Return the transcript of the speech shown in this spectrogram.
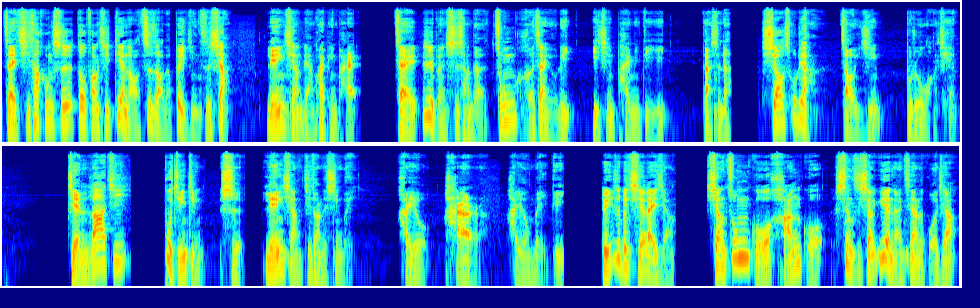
在其他公司都放弃电脑制造的背景之下，联想两块品牌在日本市场的综合占有率已经排名第一。但是呢，销售量早已经不如往前。捡垃圾不仅仅是联想集团的行为，还有海尔，还有美的。对日本企业来讲，像中国、韩国，甚至像越南这样的国家，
